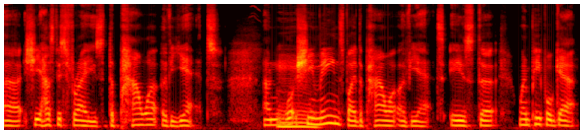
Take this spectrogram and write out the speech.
uh, she has this phrase, the power of yet. And what she means by the power of yet is that when people get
